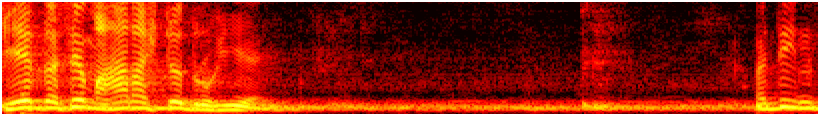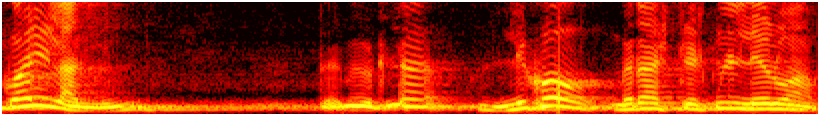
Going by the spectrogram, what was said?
की हे कसे महाराष्ट्रद्रोही आहे. आणि ती इन्क्वायरी लागली. तर मी म्हटलं लिखो मेरा स्टेटमेंट ले लो आप.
